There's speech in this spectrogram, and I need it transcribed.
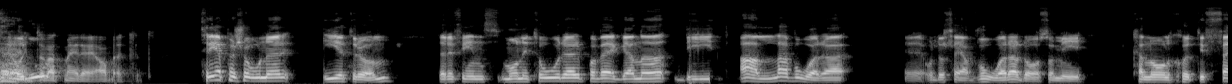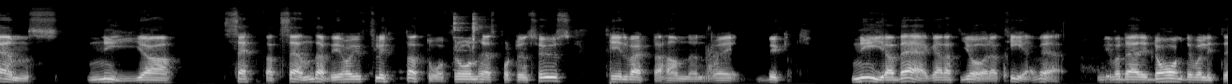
Jag har inte varit med i det arbetet. Tre personer i ett rum där det finns monitorer på väggarna dit alla våra, eh, och då säger jag våra då, som i kanal 75s nya sätt att sända. Vi har ju flyttat då från Hästportens hus till Värtahamnen och byggt nya vägar att göra TV. Vi var där idag, det var lite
